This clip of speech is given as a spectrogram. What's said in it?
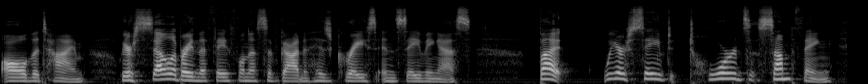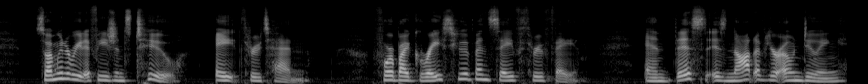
all the time. We are celebrating the faithfulness of God and His grace in saving us. But we are saved towards something. So I'm going to read Ephesians 2 8 through 10. For by grace you have been saved through faith, and this is not of your own doing,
